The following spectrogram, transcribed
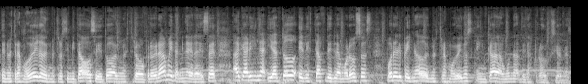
de nuestras modelos, de nuestros invitados y de todo nuestro programa y también agradecer a Karina y a todo el staff de Glamorosas por el peinado de nuestras modelos en cada una de las producciones.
